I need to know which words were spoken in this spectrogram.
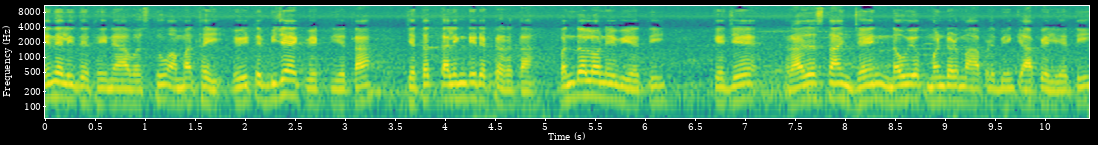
એને લીધે થઈને આ વસ્તુ આમાં થઈ. એવી રીતે બીજા એક વ્યક્તિ હતા, જે તત્કાલીન ડિરેક્ટર હતા. પંદલોન એવી હતી કે જે રાજસ્થાન જૈન નવયુગ મંડળમાં આપણે બેંકે આપેલી હતી.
